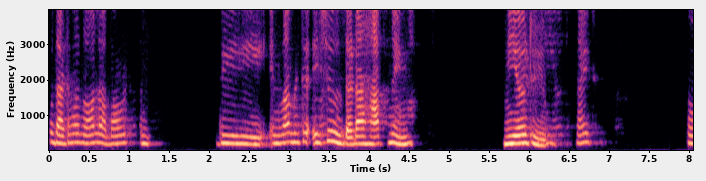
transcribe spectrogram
So that was all about the environmental issues that are happening near to you, right? So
